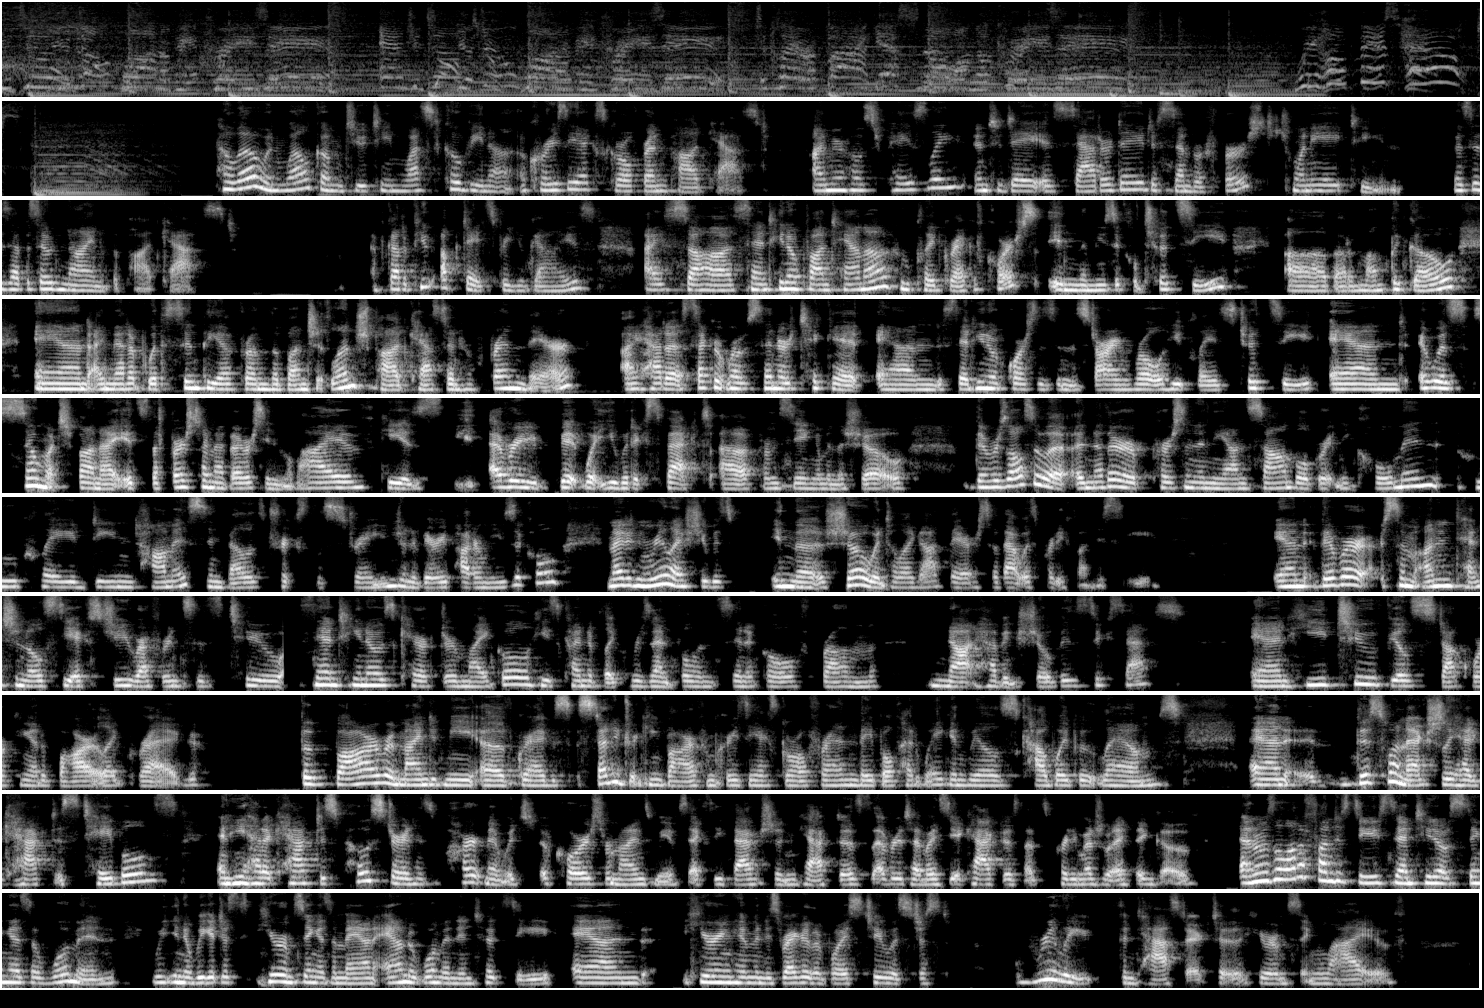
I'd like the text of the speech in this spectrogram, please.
You do. You don't wanna be crazy, and you don't, you don't wanna be crazy. To clarify, yes, no, I'm not crazy. We hope this helps. Hello and welcome to Team West Covina, a Crazy Ex Girlfriend podcast. I'm your host, Paisley, and today is Saturday, December 1st, 2018. This is episode 9 of the podcast. I've got a few updates for you guys. I saw Santino Fontana, who played Greg, of course, in the musical Tootsie uh, about a month ago. And I met up with Cynthia from the Bunch at Lunch podcast and her friend there. I had a second row center ticket, and Santino, of course, is in the starring role. He plays Tootsie, and it was so much fun. I, it's the first time I've ever seen him live. He is every bit what you would expect uh, from seeing him in the show. There was also a, another person in the ensemble, Brittany Coleman, who played Dean Thomas in Bellatrix Lestrange in a Harry Potter musical. And I didn't realize she was in the show until I got there, so that was pretty fun to see. And there were some unintentional CXG references to Santino's character, Michael. He's kind of like resentful and cynical from not having showbiz success. And he too feels stuck working at a bar like Greg. The bar reminded me of Greg's study drinking bar from Crazy Ex Girlfriend. They both had wagon wheels, cowboy boot lambs. And this one actually had cactus tables, and he had a cactus poster in his apartment, which of course reminds me of sexy fashion cactus. Every time I see a cactus, that's pretty much what I think of. And it was a lot of fun to see Santino sing as a woman. We, you know, we get to hear him sing as a man and a woman in Tootsie, and hearing him in his regular voice too was just really fantastic to hear him sing live.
